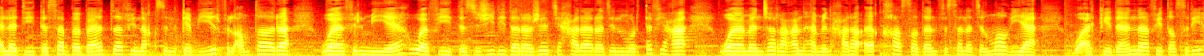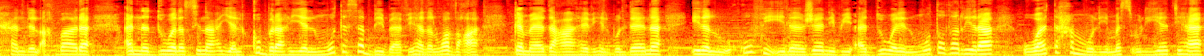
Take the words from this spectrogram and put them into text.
التي تسببت في نقص كبير في الأمطار وفي المياه وفي تسجيل درجات حرارة مرتفعة ومن جر عنها من حرائق خاصة في السنة الماضية. مؤكدا في تصريح للأخبار أن الدول الصناعية الكبرى هي المتسببة في هذا الوضع. كما دعا هذه البلدان إلى الوقوف الوقوف إلى جانب الدول المتضررة وتحمل مسؤولياتها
